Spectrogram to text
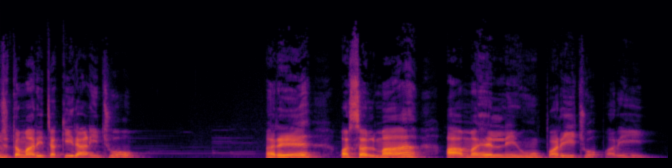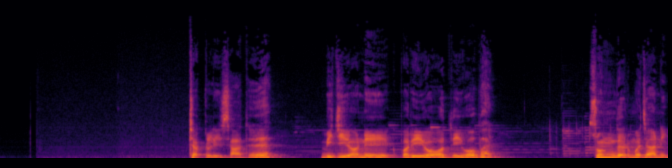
જ તમારી ચકી રાણી છું. અરે અસલમાં આ મહેલની હું પરી છું, પરી. ચકલી સાથે બીજી અનેક પરીઓ હતી હો ભાઈ. સુંદર મજાની.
